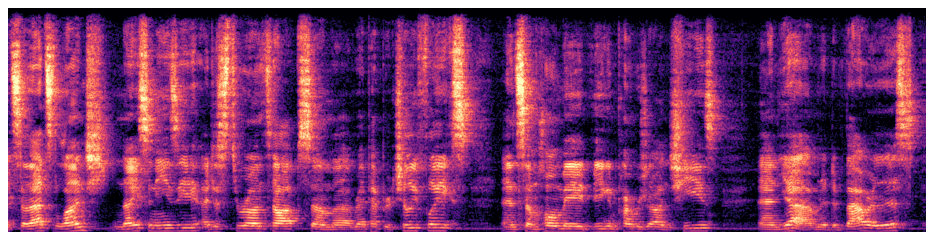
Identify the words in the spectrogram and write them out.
Right, so that's lunch, nice and easy. I just threw on top some uh, red pepper chili flakes and some homemade vegan Parmesan cheese. And yeah, I'm gonna devour this.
